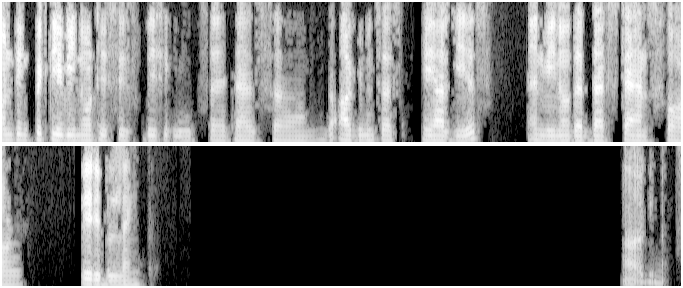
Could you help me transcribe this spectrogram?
one thing quickly we notice is basically it has um, the arguments as args and we know that that stands for variable length arguments.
